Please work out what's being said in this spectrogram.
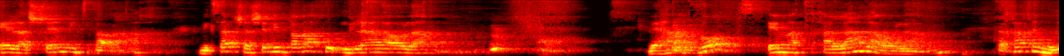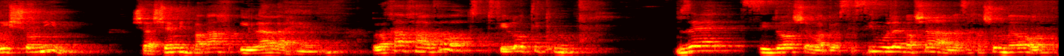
אל השם יתברך, מצד שהשם יתברך הוא עילה לעולם. והאבות הם התחלה לעולם, וכך הם ראשונים, שהשם יתברך עילה להם, ולכך האבות תפילות תקנו. זה צידו של רבי יוסי. שימו לב עכשיו, וזה חשוב מאוד,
